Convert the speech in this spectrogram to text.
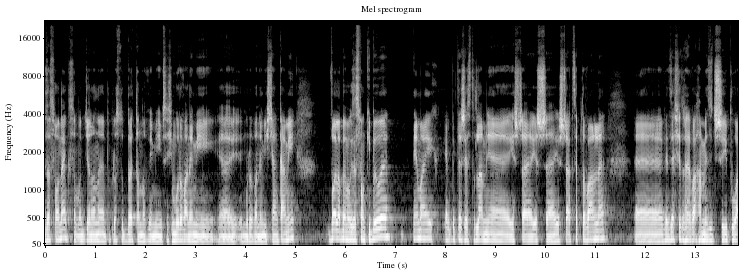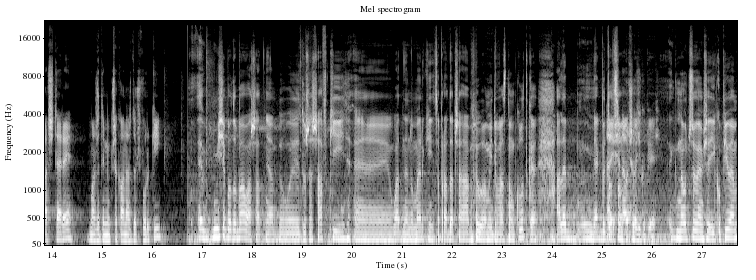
zasłonek, są oddzielone po prostu betonowymi, w sensie murowanymi, e, murowanymi ściankami. Wolałbym, jak zasłonki były, nie ma ich, jakby też jest to dla mnie jeszcze, jeszcze, jeszcze akceptowalne. Więc ja się trochę waham między 3,5 a 4. Może ty mnie przekonasz do czwórki. E, Mi się podobała szatnia, były duże szafki, e, ładne numerki. Co prawda trzeba było mieć własną kłódkę, ale jakby to Ale się co... nauczyłeś i kupiłeś. Nauczyłem się i kupiłem,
